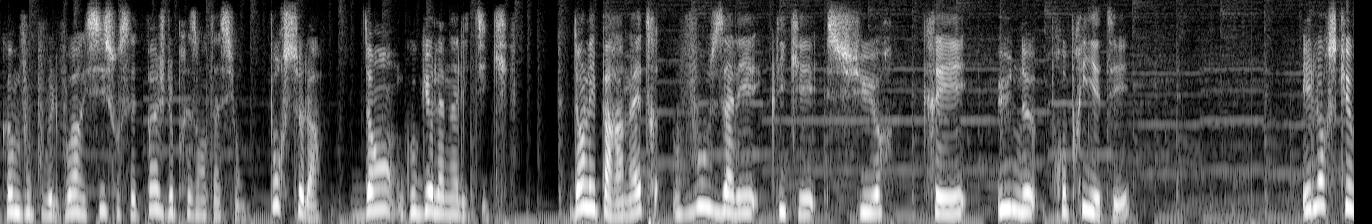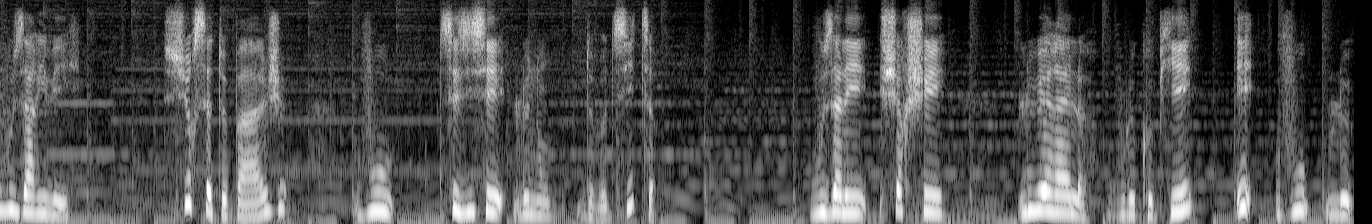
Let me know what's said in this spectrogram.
comme vous pouvez le voir ici sur cette page de présentation. Pour cela, dans Google Analytics, dans les paramètres, vous allez cliquer sur Créer une propriété. Et lorsque vous arrivez sur cette page, vous saisissez le nom de votre site, vous allez chercher l'URL, vous le copiez et vous le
